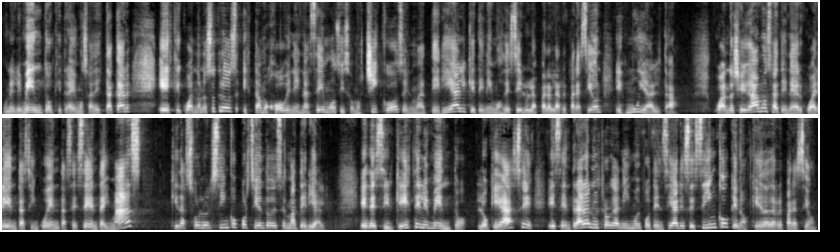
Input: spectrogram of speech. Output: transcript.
Un elemento que traemos a destacar es que cuando nosotros estamos jóvenes, nacemos y somos chicos, el material que tenemos de células para la reparación es muy alta. Cuando llegamos a tener 40, 50, 60 y más, queda solo el 5% de ese material. Es decir, que este elemento lo que hace es entrar a nuestro organismo y potenciar ese 5 que nos queda de reparación.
